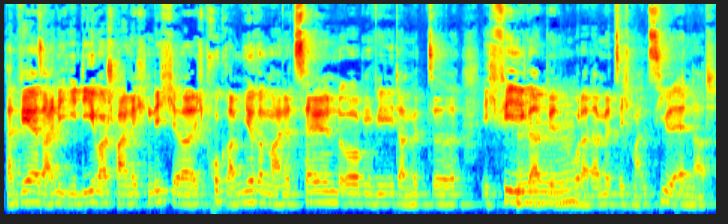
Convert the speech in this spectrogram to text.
dann wäre seine Idee wahrscheinlich nicht, äh, ich programmiere meine Zellen irgendwie, damit äh, ich fähiger mhm. bin oder damit sich mein Ziel ändert.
